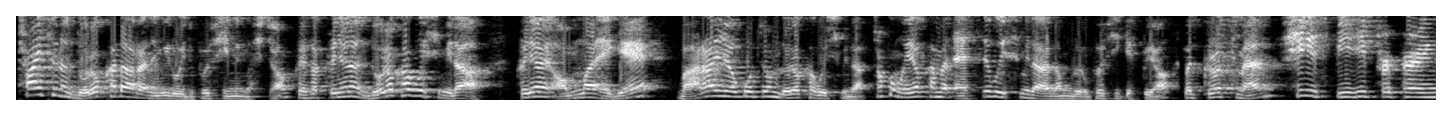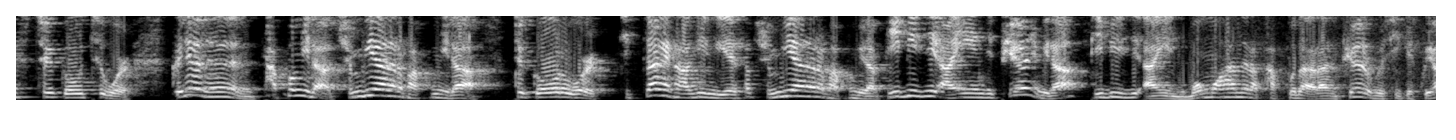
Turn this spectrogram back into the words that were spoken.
try to는 노력하다라는 의미로 이제 볼 수 있는 것이죠. 그래서 그녀는 노력하고 있습니다. 그녀의 엄마에게 말하려고 좀 노력하고 있습니다. 조금 의역하면 애쓰고 있습니다 정도로 볼 수 있겠고요. But 그렇지만 she is busy preparing to go to work. 그녀는 바쁩니다. 준비하느라 바쁩니다. To go to work. 직장에 가기 위해서 준비하느라 바쁩니다. BBG-ing 표현입니다. BBG-ing 뭐뭐 하느라 바쁘다라는 표현을 볼 수 있겠고요.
